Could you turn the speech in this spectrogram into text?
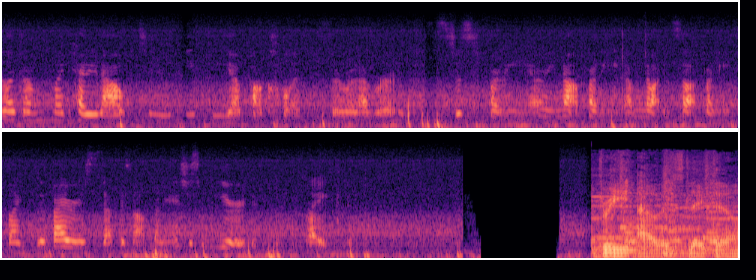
Feel like I'm like headed out to beat the uh, apocalypse or whatever. It's just funny. I mean, not funny. I'm not. It's not funny. Like the virus stuff is not funny. It's just weird. Like Three hours later.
